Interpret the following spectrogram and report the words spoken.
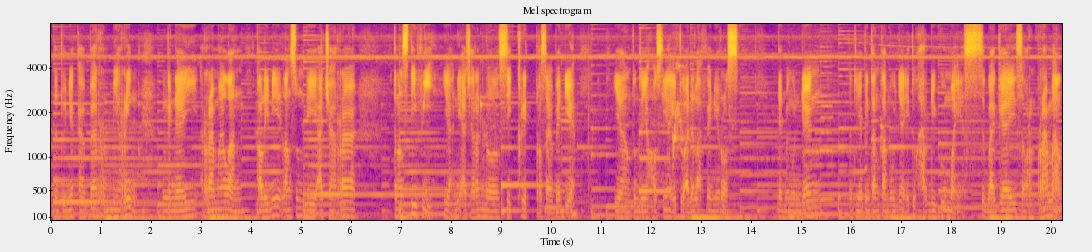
Tentunya kabar miring mengenai ramalan. Kali ini langsung di acara Trans TV, yakni acara No Secret persahabat ya, yang tentunya hostnya itu adalah Feni Rose, dan mengundang tentunya bintang tamunya itu Hardi Gumai sebagai seorang peramal.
